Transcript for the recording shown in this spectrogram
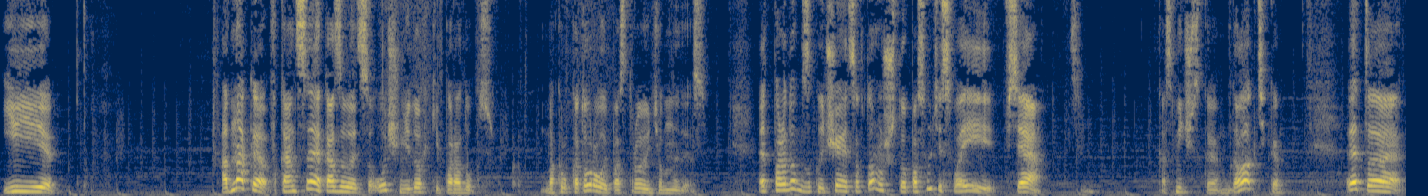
И Однако в конце оказывается очень нелегкий парадокс вокруг которого и построен темный лес. Этот парадокс заключается в том, что по сути своей вся космическая галактика это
